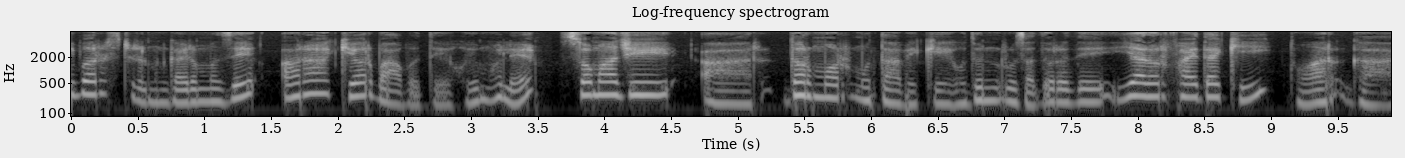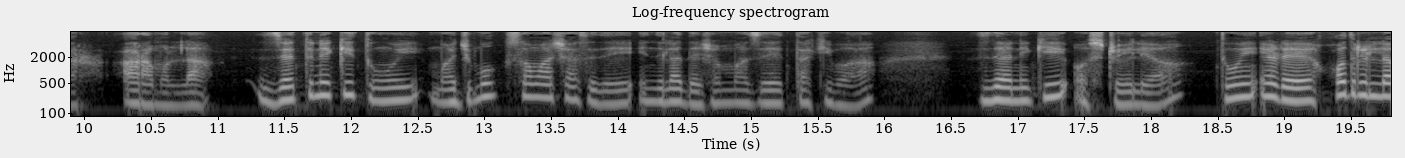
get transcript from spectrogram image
ইবার স্টেটমেন্ট গাইডের মাঝে আরা কিয়র বাবদে হইম হলে সমাজি আর ধর্মর মোতাবেকে হুদুন রোজা ধরে দে ইয়ানোর ফায়দা কি তোমার গার আরামুল্লা যেতনে কি তুই মজমুক সমাজ আছে দে ইন্দিলা দেশের মাঝে তাকিবা যেটা নাকি অস্ট্রেলিয়া তুই এড়ে সদরিল্লা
